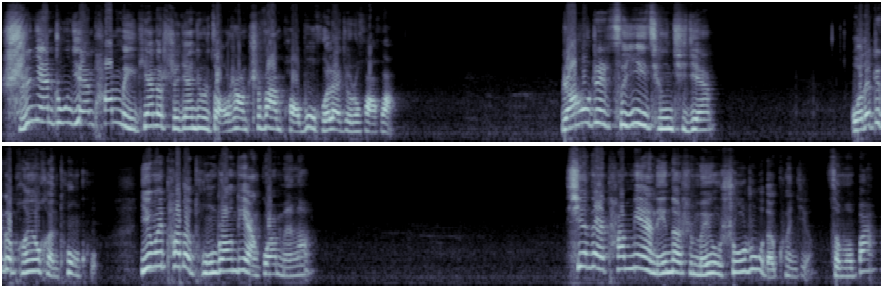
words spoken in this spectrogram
十年中间，他每天的时间就是早上吃饭、跑步，回来就是画画。然后这次疫情期间，我的这个朋友很痛苦，因为他的童装店关门了。现在他面临的是没有收入的困境，怎么办？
